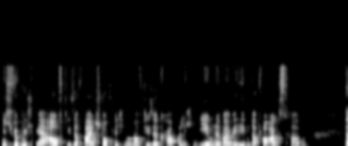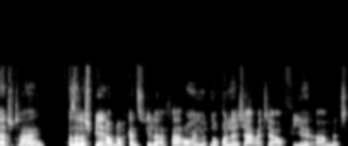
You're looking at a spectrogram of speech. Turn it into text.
nicht wirklich mehr auf dieser feinstofflichen und auf dieser körperlichen Ebene, weil wir eben davor Angst haben. Ja, total. Also da spielen auch noch ganz viele Erfahrungen mit einer Rolle. Ich arbeite ja auch viel äh, mit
